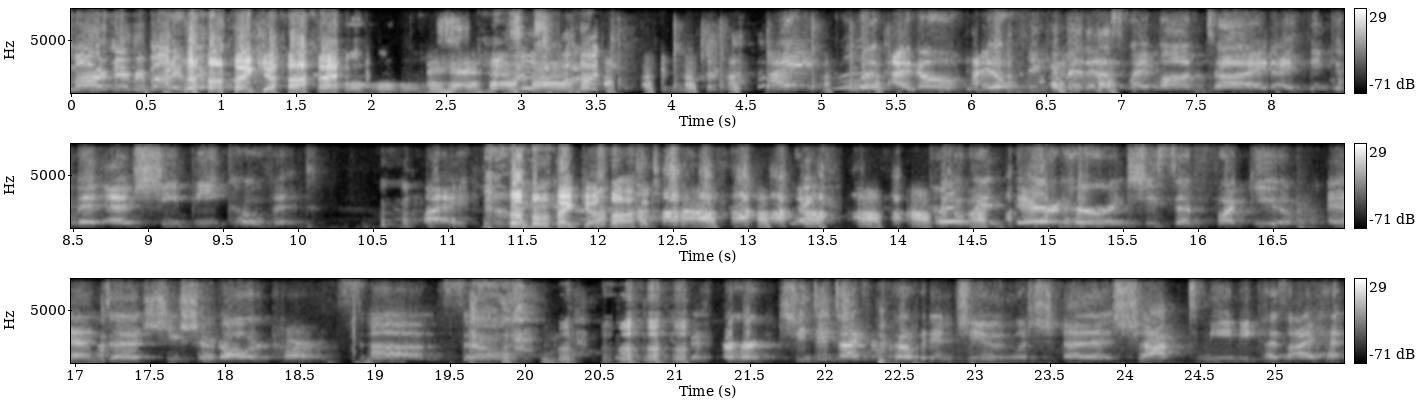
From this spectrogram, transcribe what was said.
Martin, everybody. oh my god. Oh. I look. I don't. I don't think of it as my mom died. I think of it as she beat COVID. Like, Oh my god. like COVID dared her, and she said "fuck you," and uh, she showed all her cards. Um, so good for her. She did die from COVID in June, which uh, shocked me because I had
